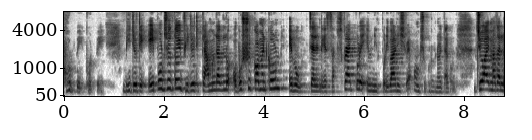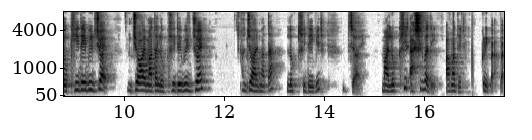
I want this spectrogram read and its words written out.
ঘটবেই ঘটবে। ভিডিওটি এই পর্যন্তই। ভিডিওটি কেমন লাগল অবশ্যই কমেন্ট করুন এবং চ্যানেলটিকে সাবস্ক্রাইব করে ইউনিক পরিবার হিসেবে অংশগ্রহণ হয়ে থাকুন। জয় মাতা লক্ষ্মী দেবীর জয়। জয় মাতা লক্ষ্মী দেবীর জয়। জয় মাতা লক্ষ্মী দেবীর জয়। মা লক্ষ্মীর আশীর্বাদে আমাদের কৃপা।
